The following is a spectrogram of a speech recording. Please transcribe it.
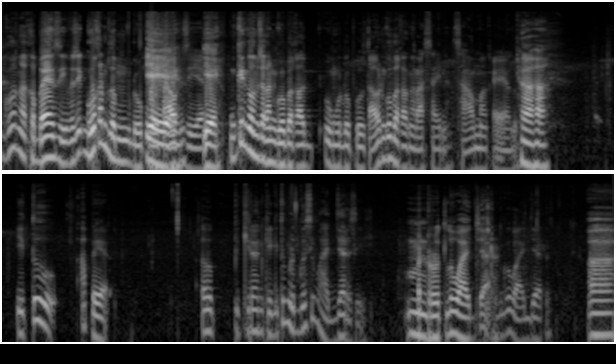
gua nggak kebayang sih. Maksudnya gua kan belum 20 Iya, iya, tahun sih ya. iya. Mungkin kalau misalkan gua bakal umur 20 tahun gua bakal ngerasain sama kayak lu. Haha. Itu apa ya? Eh, pikiran kayak gitu menurut gue sih wajar sih. Menurut lu wajar? Gue wajar. eh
